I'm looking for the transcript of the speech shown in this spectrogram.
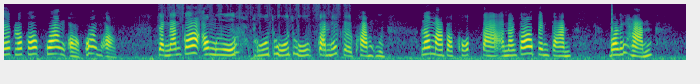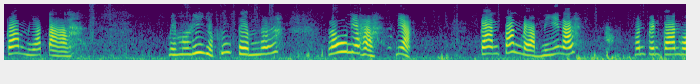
ล็ก ๆ แล้วก็กว้างออกกว้างออก จากนั้นก็เอามือถูถูถูกันให้เกิดความอุ่น แล้วมาประคบตา อันนั้นก็เป็นการบริหารกล้ามเนื้อตาเมมโมรี่อย่าเพิ่งเต็มนะ แล้วเนี่ยค่ะเนี่ยการปั้นแบบนี้นะ มันเป็นการบ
